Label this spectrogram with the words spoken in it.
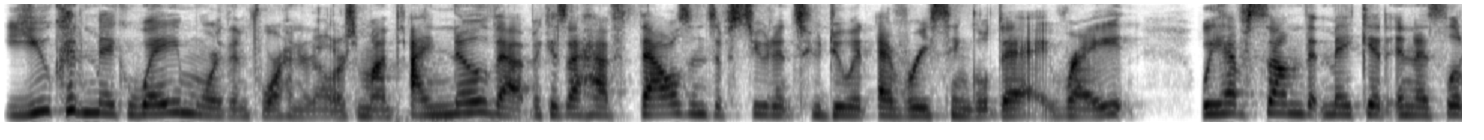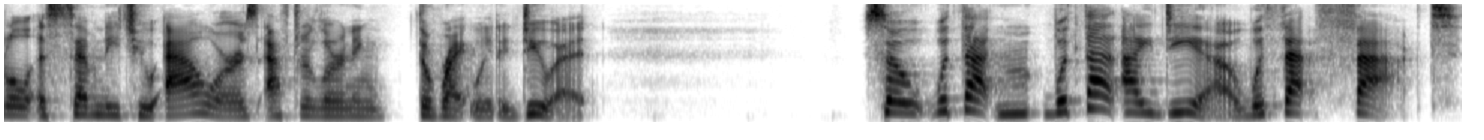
you could make way more than $400 a month. I know that because I have thousands of students who do it every single day, right? We have some that make it in as little as 72 hours after learning the right way to do it. So with that with that idea, with that fact,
